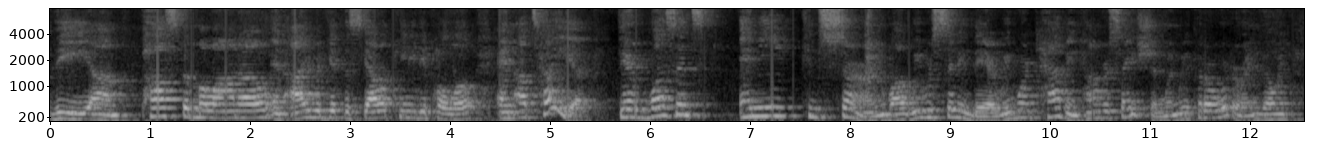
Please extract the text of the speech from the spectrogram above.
the um, pasta Milano, and I would get the scallopini di pollo, and I'll tell you, there wasn't any concern while we were sitting there. We weren't having conversation when we put our order in, going,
